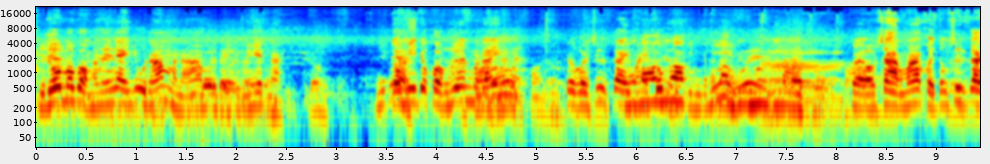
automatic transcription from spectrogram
สิโทรมาบอกให้แม่ใหญ่อยู่น้ำมานะเมื่อใดจะไม่เฮ็ดนะ นี่ต้องมีเจ้าของเฮือนมาได้เจ้าคอยซื้อไก่มาให้ต้มให้กินกับนี่คอยเอาช่างมาคอยต้องซื้อไก่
